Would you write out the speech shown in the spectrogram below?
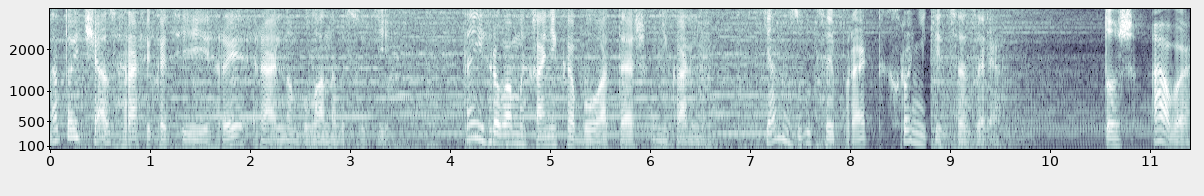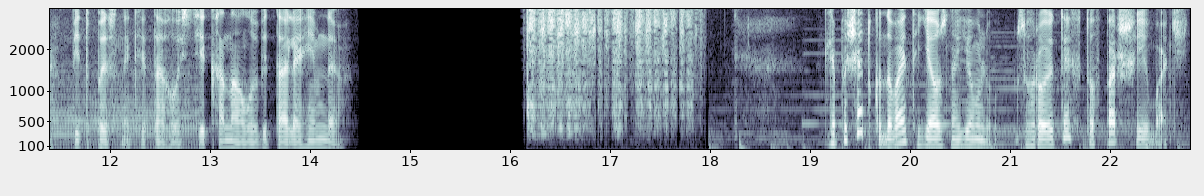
На той час графіка цієї гри реально була на висоті. Та ігрова механіка була теж унікальною. Я назву цей проект Хроніки Цезаря. Тож, аве, підписники та гості каналу Віталя Геймдев. Для початку давайте я ознайомлю з грою тих, хто вперше її бачить.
